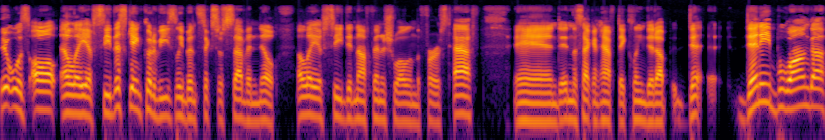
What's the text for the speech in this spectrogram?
it was all LAFC. This game could have easily been six or seven nil. LAFC did not finish well in the first half. And in the second half, they cleaned it up. De- Denis Bouanga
